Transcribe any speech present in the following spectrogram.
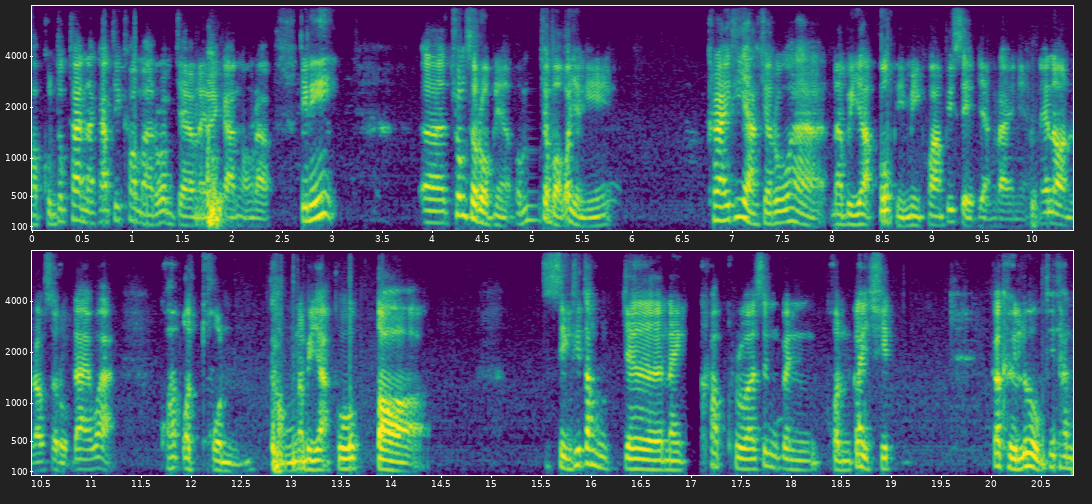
ขอบคุณทุกท่านนะครับ ที่เข้ามาร่วมแจมในรายการของเรา ทีนี้ช่วงสรุปเนี่ย ผมจะบอกว่าอย่างนี้ ใครที่อยากจะรู้ว่านาบียะกุ๊บมีความพิเศษอย่างไรเนี่ย แน่นอนเราสรุปได้ว่า ความอดทนของนบียะกุ๊บต่อ สิ่งที่ต้องเจอในครอบครัวซึ่งเป็นคนใกล้ชิด ก็คือลูกที่ท่าน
